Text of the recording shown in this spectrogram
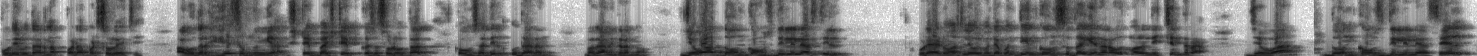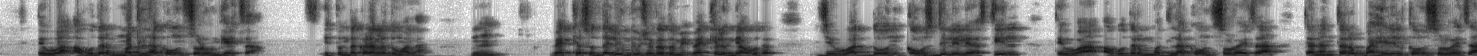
पुढील उदाहरणं पटापट सोडवायची. अगोदर हे समजून घ्या स्टेप बाय स्टेप कसं सोडवतात. कंसातील उदाहरण. बघा मित्रांनो जेव्हा दोन कंस दिलेले असतील पुढे ऍडव्हान्स लेवलमध्ये आपण तीन कंस सुद्धा घेणार आहोत मला निश्चिंत राहा. जेव्हा दोन कंस दिलेले असेल तेव्हा अगोदर मधला कंस सोडवून घ्यायचा. इथपर्यंत कळालं तुम्हाला. हम्म व्याख्या सुद्धा लिहून घेऊ शकता तुम्ही. व्याख्या लिहून घ्या अगोदर. जेव्हा दोन कंस दिलेले असतील तेव्हा अगोदर मधला कंस सोडवायचा. त्यानंतर बाहेरील कंस सोडवायचा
